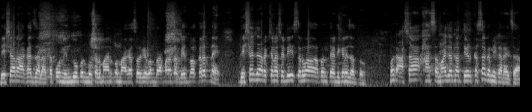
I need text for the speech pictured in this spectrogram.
देशावर आघात झाला तर कोण हिंदू कोण मुसलमान कोण मागासवर्गीय कोण ब्राह्मणाचा भेदभाव करत नाही. देशाच्या रक्षणासाठी सर्व आपण त्या ठिकाणी जातो. मग असा हा समाजातला तेढ कसा कमी करायचा?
